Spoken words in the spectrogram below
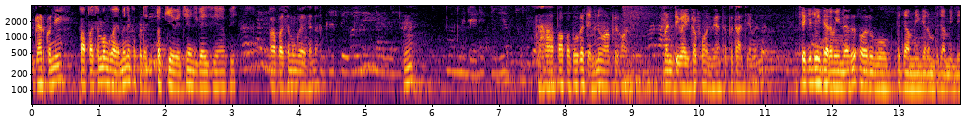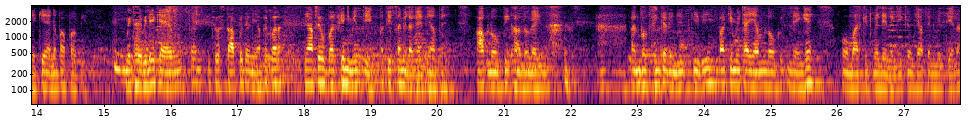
घर को नहीं पापा से मंगवाए मैंने कपड़े। तब किए हुए चेंज गए यहाँ पे। पापा से मंगवाए थे ना। हम्म? हाँ पापा को कहते मैंने वहाँ पे फ़ोन बंटी भाई का फ़ोन भी आता, बता दिया मैंने। बच्चे के लिए गर्म इनर और वो पजामी, गर्म पजामी लेके आए ना पापा भी। मिठाई भी लेके आए जो स्टाफ को देने यहाँ पे, पर यहाँ पे वो बर्फ़ी नहीं मिलती, पतीसा मिला गाइज़ यहाँ पे। आप लोग भी खा लो गाइज़ अनबॉक्सिंग करेंगे इसकी भी। बाकी मिठाई हम लोग लेंगे, वो मार्केट में ले लेंगे, क्योंकि यहाँ पे नहीं मिलती है ना।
